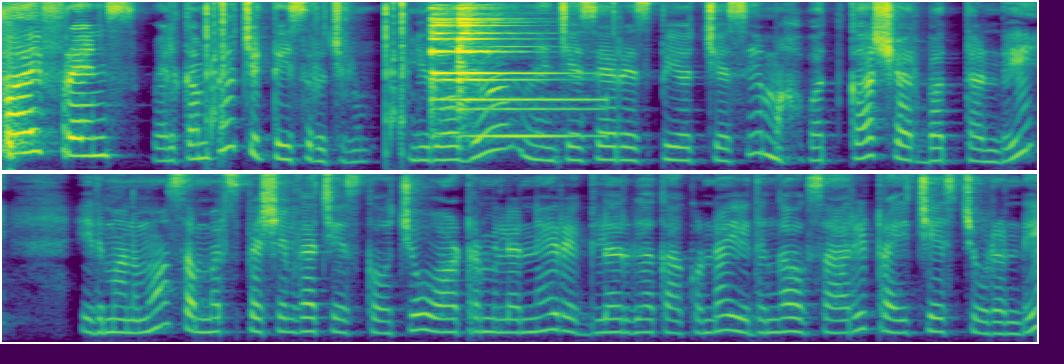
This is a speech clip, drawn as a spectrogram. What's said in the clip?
Hi friends welcome to Chitti's రుచులు. ఈరోజు నేను చేసే రెసిపీ వచ్చేసి మహబత్కా షర్బత్ అండి. ఇది మనము సమ్మర్ స్పెషల్గా చేసుకోవచ్చు. వాటర్ మిలన్ని రెగ్యులర్గా కాకుండా ఈ విధంగా ఒకసారి ట్రై చేసి చూడండి.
